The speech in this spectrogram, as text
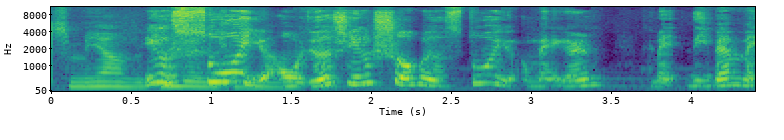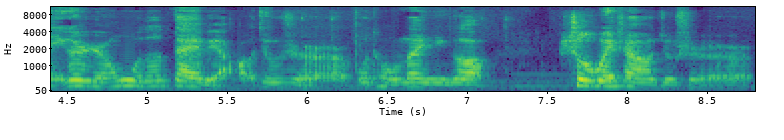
什么样子？一个缩影，我觉得是一个社会的缩影。每个人每里边每个人物都代表就是不同的一个社会上就是。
